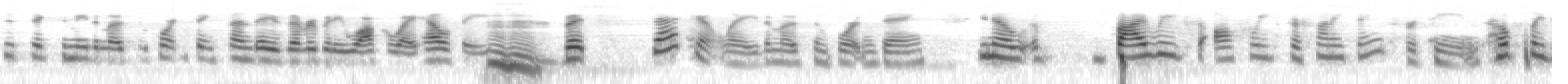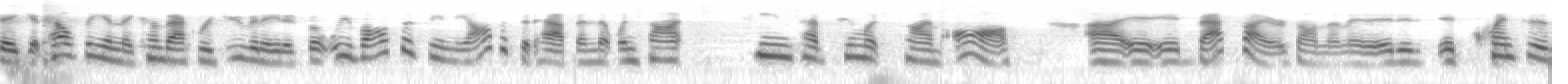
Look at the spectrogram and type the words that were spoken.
statistic to me. The most important thing Sunday is everybody walk away healthy. Mm-hmm. But secondly, the most important thing, you know, bye weeks, off weeks are funny things for teams. Hopefully they get healthy and they come back rejuvenated. But we've also seen the opposite happen that when t- teams have too much time off, uh, it, it backfires on them. It, it, it quenches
